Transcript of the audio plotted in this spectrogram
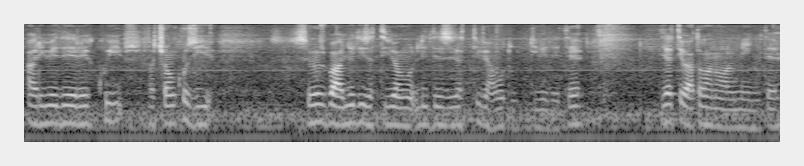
a rivedere qui facciamo così se non sbaglio disattiviamo, li disattiviamo tutti vedete? Disattivato manualmente.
